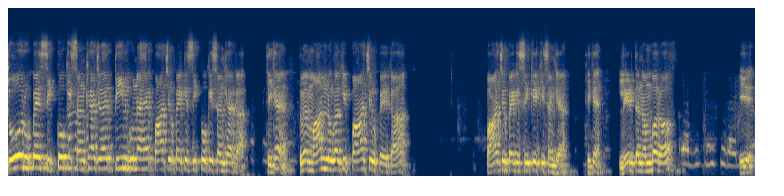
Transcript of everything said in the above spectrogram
दो रुपए सिक्कों की संख्या जो है तीन गुना है पाँच रुपए के सिक्कों की संख्या का, ठीक है? तो मैं मान लूँगा कि पाँच रुपए का, पाँच रुपए के सिक्के की संख्या, ठीक है? लेट द नंबर ऑफ़ ये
